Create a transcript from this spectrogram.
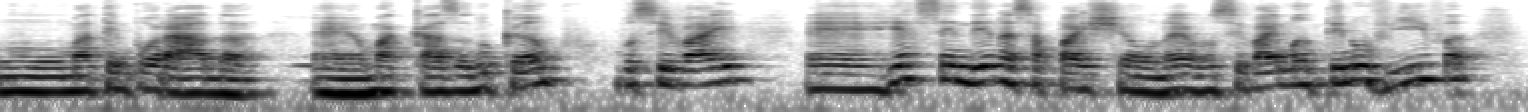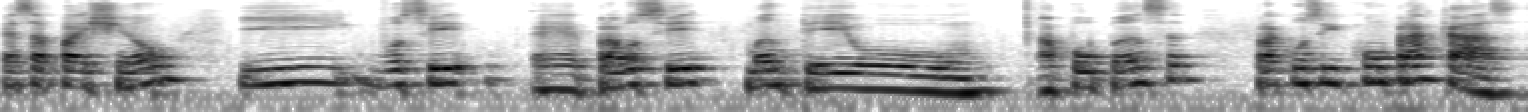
uma temporada, é, uma casa no campo, você vai é, reacendendo essa paixão, né? Você vai mantendo viva essa paixão e você, é, para você manter o, a poupança para conseguir comprar a casa.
